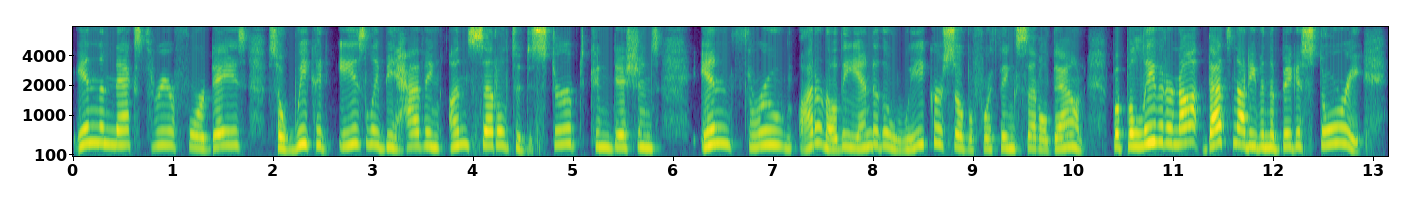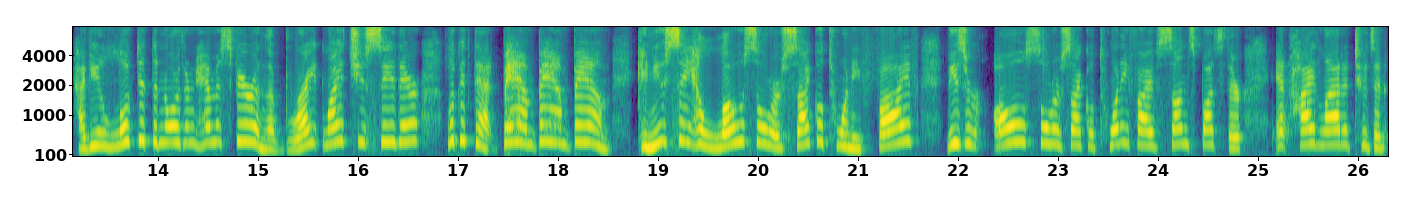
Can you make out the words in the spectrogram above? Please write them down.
in the next three or four days. So we could easily be having unsettled to disturbed conditions in through, I don't know, the end of the week or so before things settle down. But believe it or not, that's not even the biggest story. Have you looked at the Northern Hemisphere and the bright lights you see there? Look at that. Bam, bam, bam. Can you say hello, solar cycle 25? These are all solar cycle 25 sunspots. They're at high latitudes and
